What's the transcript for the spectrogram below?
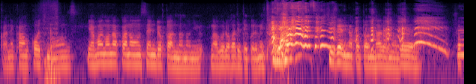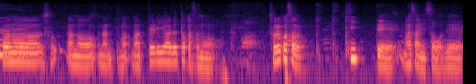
かね、観光地の山の中の温泉旅館なのにマグロが出てくるみたいな自然なことになるので そこのそあのなんてママテリアルとかそのそれこそ木ってまさにそうで、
